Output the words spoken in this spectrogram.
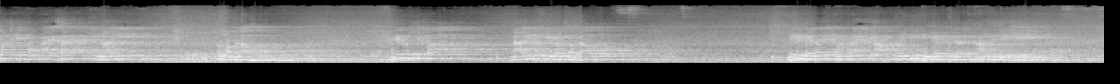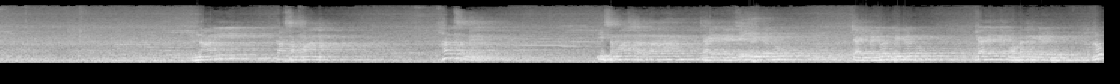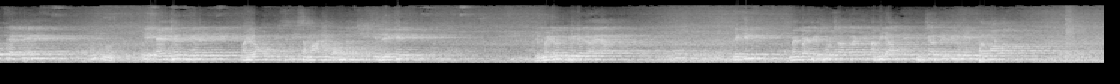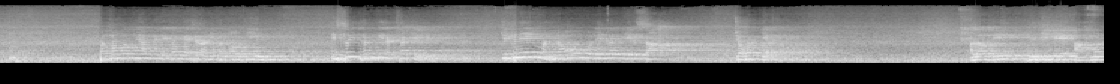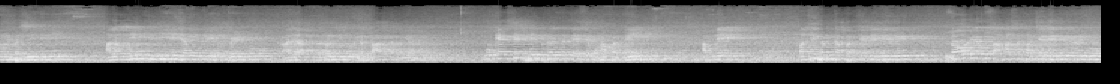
बाद एक मौका ऐसा है कि नारी तुम अबला हो, फिर उसके बाद नारी तो केवल सदा हो। लेकिन मेरा ये मानना है कि आप कोई भी पीरियड को जरा ध्यान से देखिए। नारी का सम्मान हर समय ये समाज करता रहा है, चाहे ऐसे पीरियड हो, चाहे मेडल पीरियड हो, चाहे मॉडर्न पीरियड हो। लोग कहते हैं कि ऐसे पीरियड में महिलाओं की स्थिति समाज में बहुत अच्छी थी, लेकिन जो मेडल पीरियड आया, लेकिन मैं बैठे सोच रहा था कि अभी आपने पिक्चर देखी होगी पद्मावत। पद्मावत में आपने देखा कैसे रानी पद्मावती स्त्री धर्म की रक्षा के लिए कितने महिलाओं को लेकर एक साथ जौहर किया था। अलाउद्दीन के आक्रमण से बचने के लिए। अलाउद्दीन खिलजी ने जब उनके हस्बैंड को राजा रतन सिंह को गिरफ़्तार कर दिया वो कैसे थे बदल कैसे वहाँ पर गई? अपने पति धर्म का परिचय देते हुए, शौर्य और साहस का परिचय देते हुए उनको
